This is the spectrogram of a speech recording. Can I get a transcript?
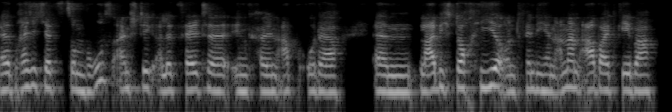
äh, breche ich jetzt zum Berufseinstieg alle Zelte in Köln ab oder ähm, bleibe ich doch hier und finde hier einen anderen Arbeitgeber.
